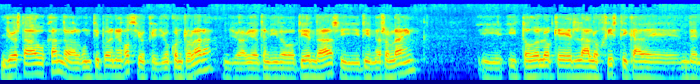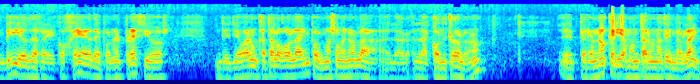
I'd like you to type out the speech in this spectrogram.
Yo estaba buscando algún tipo de negocio que yo controlara. Yo había tenido tiendas y tiendas online y, todo lo que es la logística de, envío, de recoger, de poner precios, de llevar un catálogo online, pues más o menos la controlo, ¿no? Eh, pero no quería montar una tienda online.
